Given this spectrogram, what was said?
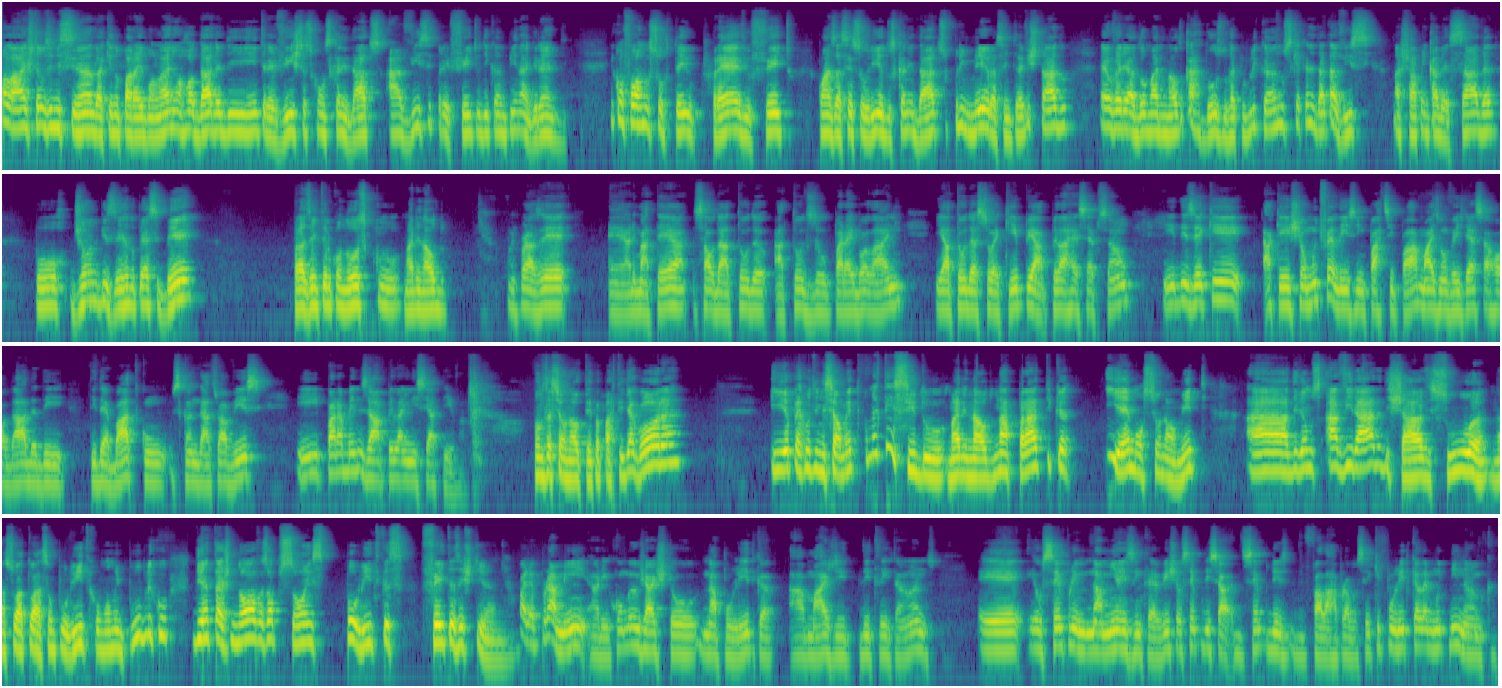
Olá, estamos iniciando aqui no Paraíba Online uma rodada de entrevistas com os candidatos a vice-prefeito de Campina Grande. E conforme o sorteio prévio feito com as assessorias dos candidatos, o primeiro a ser entrevistado é o vereador Marinaldo Cardoso, do Republicanos, que é candidato a vice na chapa encabeçada por John Bezerra, do PSB. Prazer em tê-lo conosco, Marinaldo. Muito prazer, é, Arimatea, saudar a, todo, a todos do Paraíba Online e a toda a sua equipe a, pela recepção e dizer que aqui estou muito feliz em participar mais uma vez dessa rodada de, de debate com os candidatos a vice e parabenizar pela iniciativa. Vamos acionar o tempo a partir de agora. E eu pergunto inicialmente, como é que tem sido, Marinaldo, na prática e emocionalmente, a, digamos, a virada de chave sua na sua atuação política como homem público diante das novas opções políticas feitas este ano? Olha, para mim, Ari, como eu já estou na política há mais de, de 30 anos, é, eu sempre, nas minhas entrevistas, eu sempre disse, sempre disse, falava para você que política ela é muito dinâmica.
